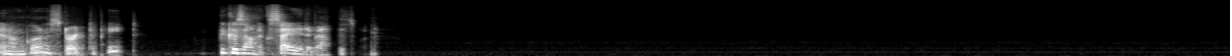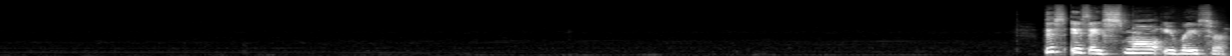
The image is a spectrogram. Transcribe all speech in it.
and I'm going to start to paint because I'm excited about this one. This is a small eraser.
